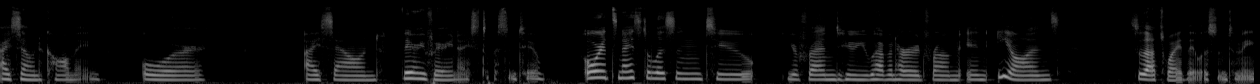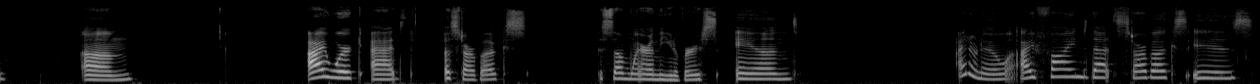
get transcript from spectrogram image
I sound calming or I sound very, very nice to listen to. Or it's nice to listen to your friend who you haven't heard from in eons, so that's why they listen to me. Um, I work at a Starbucks somewhere in the universe, and I don't know, I find that Starbucks is,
